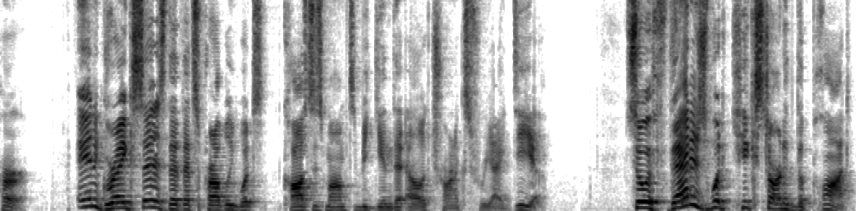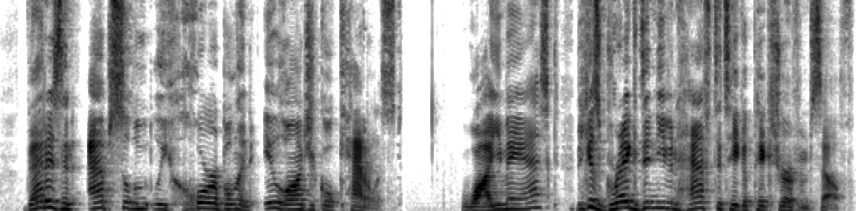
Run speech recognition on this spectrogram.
her. And Greg says that that's probably what caused his mom to begin the electronics free idea. So if that is what kickstarted the plot, that is an absolutely horrible and illogical catalyst. Why, you may ask? Because Greg didn't even have to take a picture of himself.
